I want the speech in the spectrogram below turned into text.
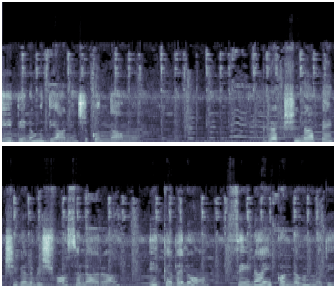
ఈ దినము ధ్యానించుకుందాము. రక్షణాపేక్ష గల విశ్వాసులారా ఈ కథలో సీనాయి కొండ ఉన్నది.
